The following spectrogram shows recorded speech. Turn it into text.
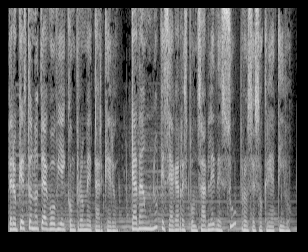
pero que esto no te agobie y comprometa, arquero. Cada uno que se haga responsable de su proceso creativo.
